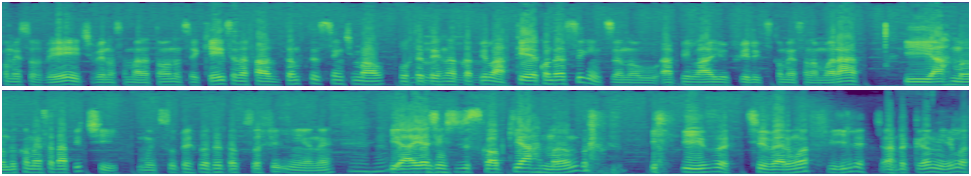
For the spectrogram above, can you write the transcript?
comer sorvete, ver nossa maratona, não sei o que, e você vai falar do tanto que você se sente mal por ter Uhum. terminado com a Pilar. Porque acontece o seguinte, Zano, a Pilar e o Felix começam a namorar. E Armando começa a dar piti. Muito super protetor com sua filhinha, né? E aí a gente descobre que Armando e Isa tiveram uma filha chamada Camila.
